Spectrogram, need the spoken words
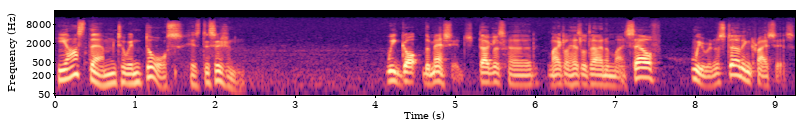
He asked them to endorse his decision. We got the message. Douglas Hurd, Michael Heseltine, and myself, we were in a sterling crisis.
